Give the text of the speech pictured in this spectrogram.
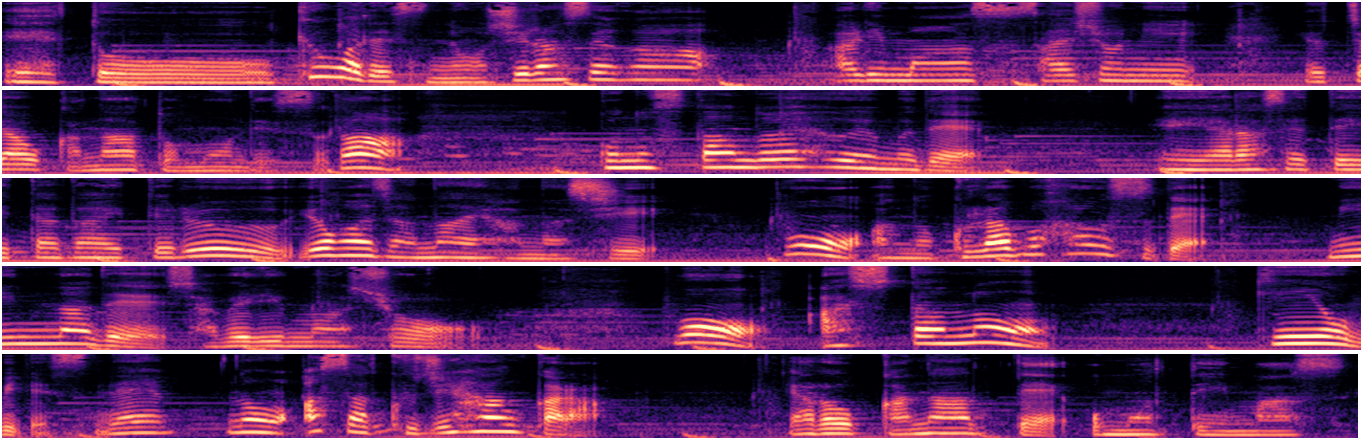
えーと今日はですねお知らせがあります。最初に言っちゃおうかなと思うんですがこのスタンド FM で、えー、やらせていただいてるヨガじゃない話をあのクラブハウスでみんなで喋りましょう。を明日の金曜日ですね。の朝9時半からやろうかなって思っています。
